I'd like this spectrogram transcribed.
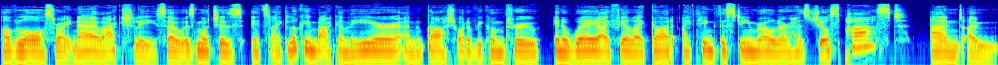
of loss right now, actually. So, as much as it's like looking back on the year and gosh, what have we come through? In a way, I feel like, God, I think the steamroller has just passed and I'm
